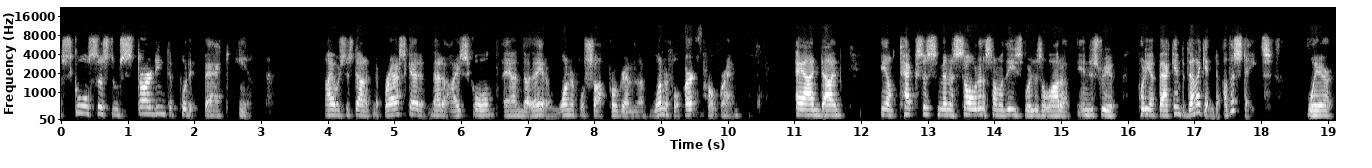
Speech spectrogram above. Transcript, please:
school systems starting to put it back in. I was just down at Nebraska at Meta High School, and uh, they had a wonderful shop program and a wonderful art program. And um, you know, Texas, Minnesota, some of these where there's a lot of industry of putting it back in. But then I get into other states where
